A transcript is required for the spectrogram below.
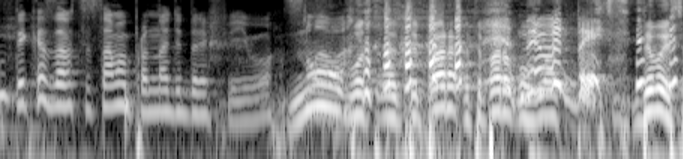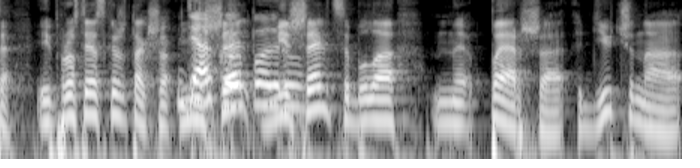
Ти казав це саме про Надю Дорофєєву. Ну, Слава. от е, тепер, тепер Не Влад- ведись! Дивися, і просто я скажу так, що Дякую, Мішель, подруга. Мішель це була м, перша дівчина,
